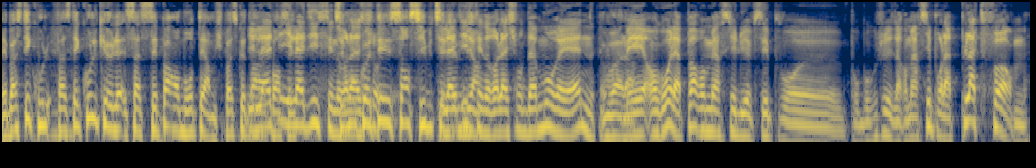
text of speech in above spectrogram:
Et bah c'était cool, enfin c'était cool que ça se sépare en bon terme. Je sais pas ce que t'en Il as a, pensé. dit, il a dit c'est une relation. côté sensible, c'est il a dit c'est une relation d'amour et haine. Voilà. Mais en gros, il a pas remercié l'UFC pour euh, pour beaucoup de choses. Il a remercié pour la plateforme.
